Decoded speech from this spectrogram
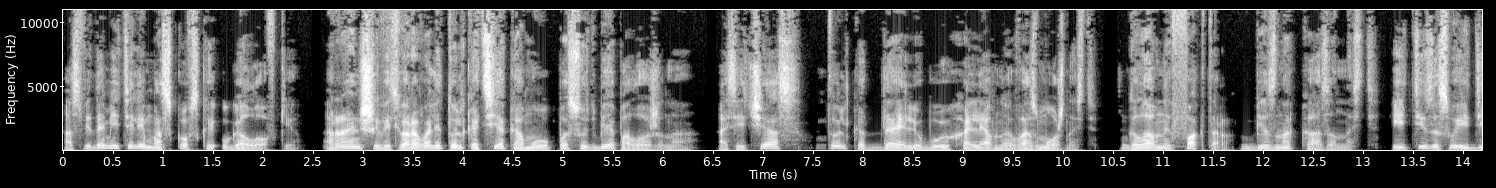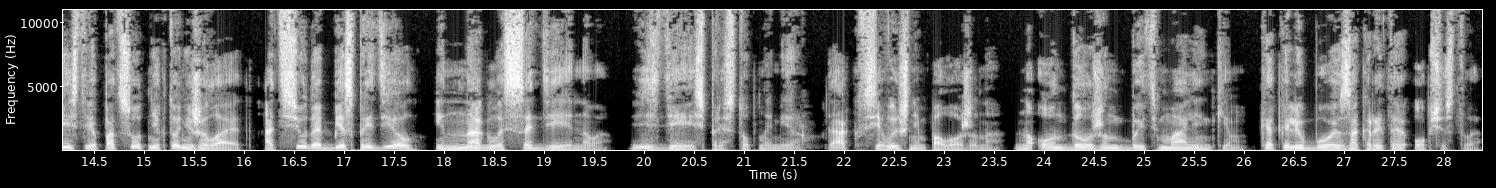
осведомители московской уголовки. Раньше ведь воровали только те, кому по судьбе положено, а сейчас только дай любую халявную возможность. Главный фактор — безнаказанность. Идти за свои действия под суд никто не желает. Отсюда беспредел и наглость содеянного. Везде есть преступный мир. Так Всевышним положено. Но он должен быть маленьким, как и любое закрытое общество.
